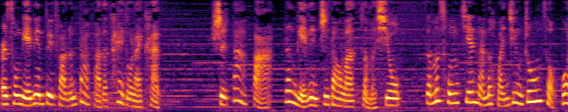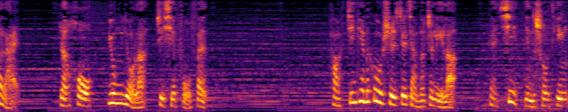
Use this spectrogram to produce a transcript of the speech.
而从连连对法轮大法的态度来看，是大法让连连知道了怎么修，怎么从艰难的环境中走过来，然后拥有了这些福分。好，今天的故事就讲到这里了。感谢您的收听。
